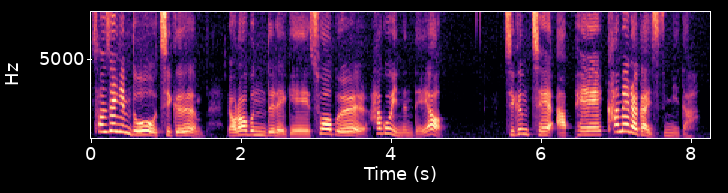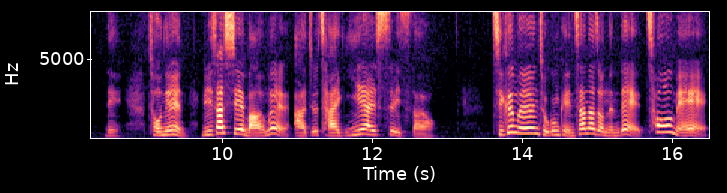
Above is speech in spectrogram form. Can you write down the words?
선생님도 지금 여러분들에게 수업을 하고 있는데요. 지금 제 앞에 카메라가 있습니다. 네. 저는 리사 씨의 마음을 아주 잘 이해할 수 있어요. 지금은 조금 괜찮아졌는데 처음에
